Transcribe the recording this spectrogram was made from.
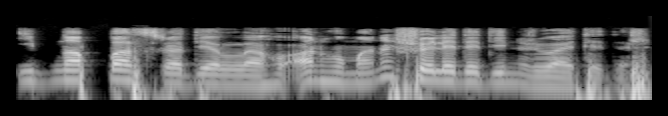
İbn Abbas radıyallahu anhumanın şöyle dediğini rivayet eder.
